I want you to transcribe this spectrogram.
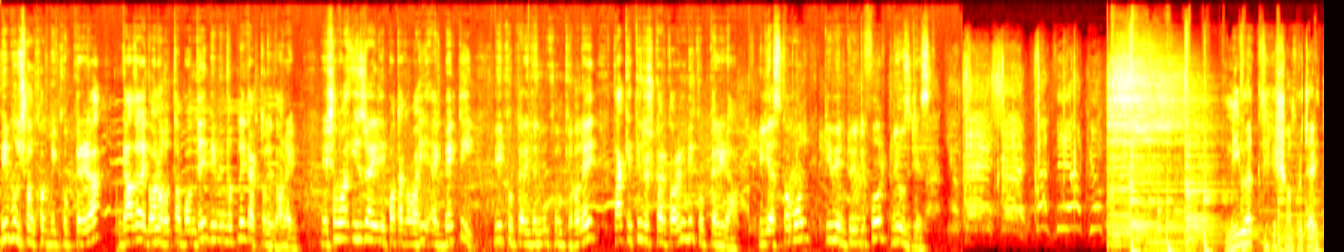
বিপুল সংখ্যক বিক্ষোভকারীরা গাজায় গণহত্যা বন্ধে বিভিন্ন প্লেকার্ড তুলে ধরেন। এ সময় ইসরায়েলি পতাকাবাহী এক ব্যক্তি বিক্ষোভকারীদের মুখোমুখি হলে তাকে তিরস্কার করেন বিক্ষোভকারীরা। Ilias Kamal, TVN twenty four, news desk. New York থেকে সম্প্রচারিত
